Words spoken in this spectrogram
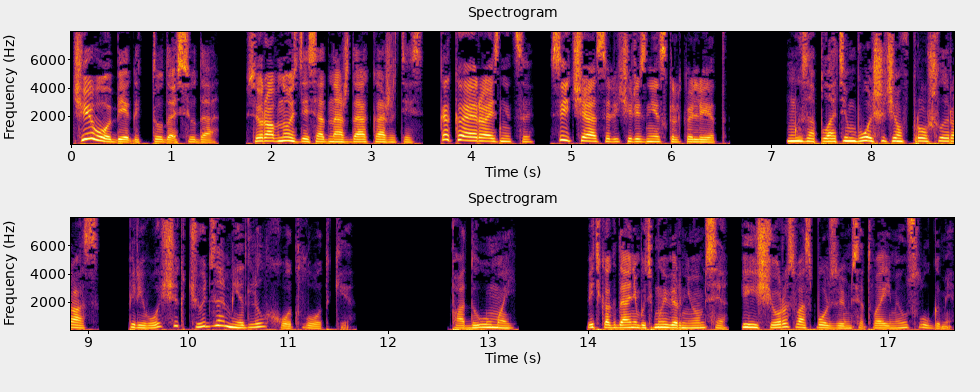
Чего бегать туда-сюда? Все равно здесь однажды окажетесь. Какая разница, сейчас или через несколько лет?» «Мы заплатим больше, чем в прошлый раз». Перевозчик чуть замедлил ход лодки. «Подумай. Ведь когда-нибудь мы вернемся и еще раз воспользуемся твоими услугами.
